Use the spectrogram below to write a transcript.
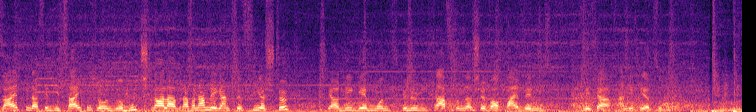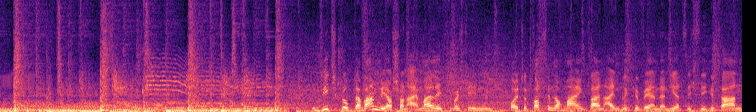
Seiten? Das sind die Zeichen für unsere Bugstrahler. Davon haben wir ganze vier Stück. Ja, und die geben uns genügend Kraft, um das Schiff auch bei Wind sicher an die Pier zu bringen. Beach Club, da waren wir ja schon einmal. Ich möchte Ihnen heute trotzdem noch mal einen kleinen Einblick gewähren, denn hier hat sich viel getan.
